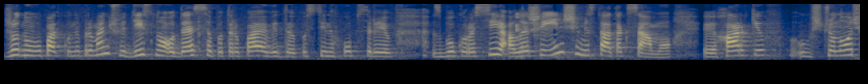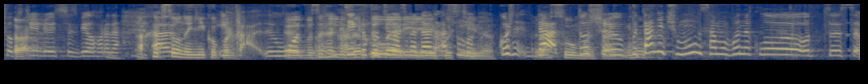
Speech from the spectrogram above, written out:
в жодному випадку не применшую. Дійсно, Одеса потерпає від е, постійних обстрілів з боку Росії, але ще й інші міста так само. Е, Харків щоночі Так. обстрілюється з Білгорода. А Херсон і Е, Нікополь, Ха- е, от, взагалі з тільки хотіла артилерії згадати а Суми. постійно. Кожен да, Суми, тож так. е, питання, чому саме виникло от е, с-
